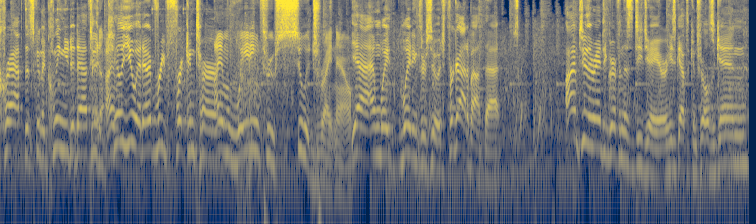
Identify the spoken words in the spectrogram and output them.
crap that's gonna clean you to death Dude, and I'm- kill you at every freaking turn. I am wading through sewage right now. Yeah, I'm wait, waiting through sewage. Forgot about that. I'm to the Ranting Gryphon. This is DJ Ear. He's got the controls again.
